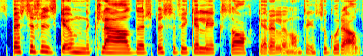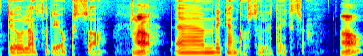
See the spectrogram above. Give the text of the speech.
specifika underkläder, specifika leksaker eller någonting så går det alltid att lösa det också. Ja. Men det kan kosta lite extra. Ja.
